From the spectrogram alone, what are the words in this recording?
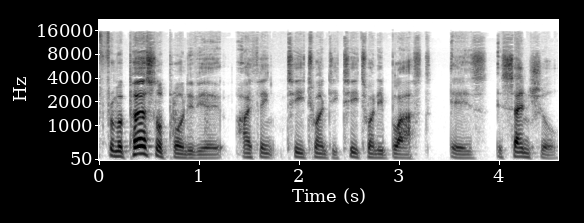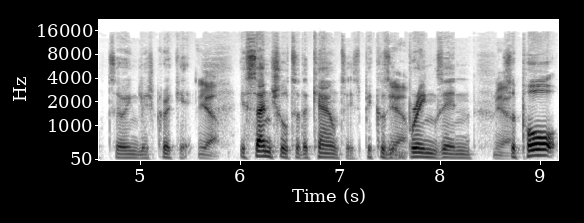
from a personal point of view, I think T20, T20 Blast is essential to English cricket. Yeah. Essential to the counties because yeah. it brings in yeah. support,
